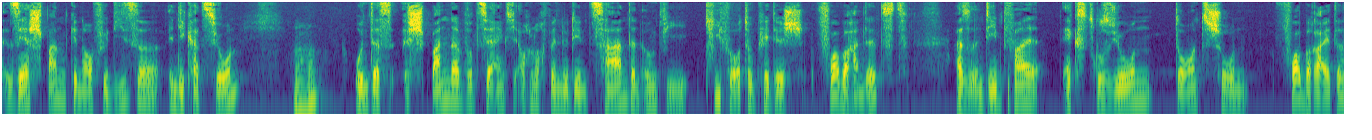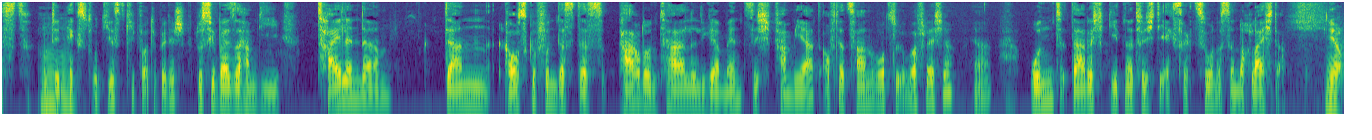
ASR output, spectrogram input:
sehr spannend, genau für diese Indikation. Mhm. Und das spannender wird's ja eigentlich auch noch, wenn du den Zahn dann irgendwie kieferorthopädisch vorbehandelst. Also in dem Fall Extrusion dort schon vorbereitest und mhm. den extrudierst kieferorthopädisch. Lustigerweise haben die Thailänder dann rausgefunden, dass das parodontale Ligament sich vermehrt auf der Zahnwurzeloberfläche, ja, und dadurch geht natürlich die Extraktion ist dann noch leichter. Ja.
